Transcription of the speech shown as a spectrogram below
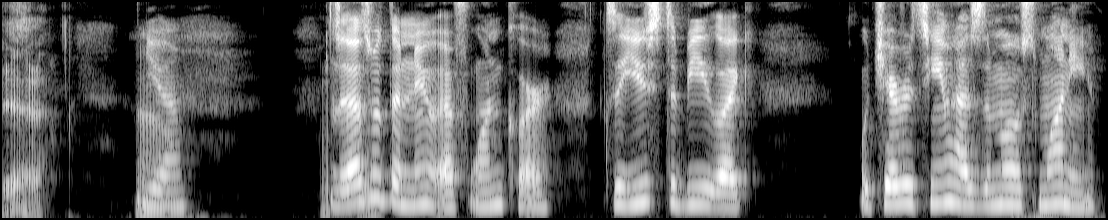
yeah. yeah. That's what the new F1 car. Because it used to be like whichever team has the most money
